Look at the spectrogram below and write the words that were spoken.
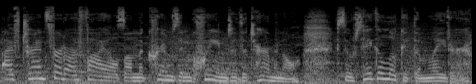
I've transferred our files on the Crimson Queen to the terminal, so take a look at them later.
